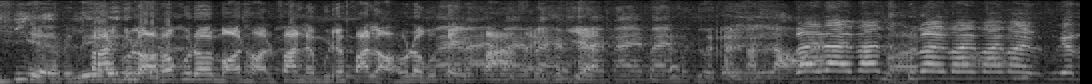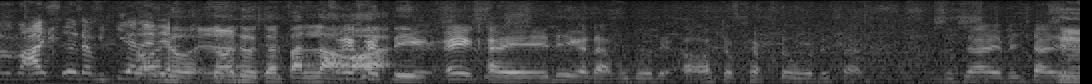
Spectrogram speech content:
เหี้ยไปเรื่อยฟันกูหล่อเพราะกูโดนหมอถอนฟันเหรอมึงจะฟันหล่อเพราะเรากูเตะปากไม่ไอ้ไม่เหี้ยไม่ไม่ไม่มึงดูจนปันหล่อไม่ไม่ไม่ไม่ไม่ไม่ไม่มึงจะร้ายขึ้นทำเฮียอะไรเนี่ยโดนดูจนปันหล่อไม่ใครตีเอ้ยใครนี่กันอะมึงดูดิอ๋อจบแคปซูลไอ้สัตว์ไม่ใช่ไม่ใช่คื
